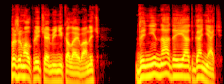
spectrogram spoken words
— пожимал плечами Николай Иванович. «Да не надо и отгонять.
